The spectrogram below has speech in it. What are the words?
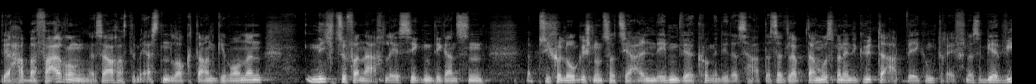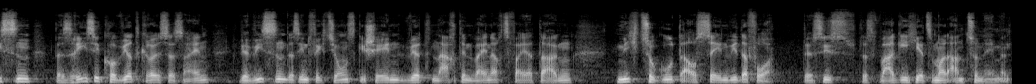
wir haben Erfahrung, also auch aus dem ersten Lockdown gewonnen, nicht zu vernachlässigen die ganzen psychologischen und sozialen Nebenwirkungen, die das hat. Also ich glaube, da muss man eine Güterabwägung treffen. Also wir wissen, das Risiko wird größer sein. Wir wissen, das Infektionsgeschehen wird nach den Weihnachtsfeiertagen nicht so gut aussehen wie davor. Das ist, das wage ich jetzt mal anzunehmen.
